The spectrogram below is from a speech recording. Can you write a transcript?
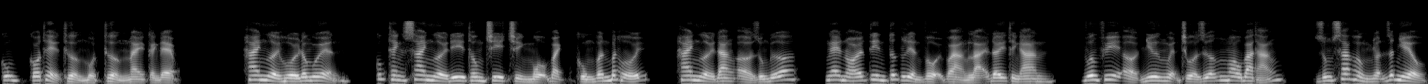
cũng có thể thưởng một thưởng này cảnh đẹp. Hai người hồi Đông Nguyện, Cúc Thanh sai người đi thông chi trình mộ bạch cùng Vân Bất Hối, hai người đang ở dùng nữa, nghe nói tin tức liền vội vàng lại đây thình an, Vương Phi ở như nguyện chùa dưỡng mau ba tháng, dung sắc hồng nhuận rất nhiều,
